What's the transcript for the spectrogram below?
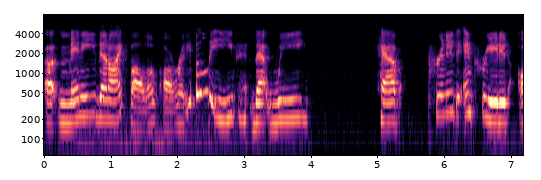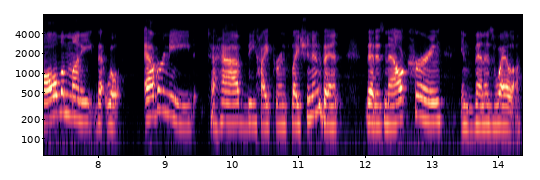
uh, many that I follow already believe that we have printed and created all the money that we'll ever need to have the hyperinflation event that is now occurring in Venezuela.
